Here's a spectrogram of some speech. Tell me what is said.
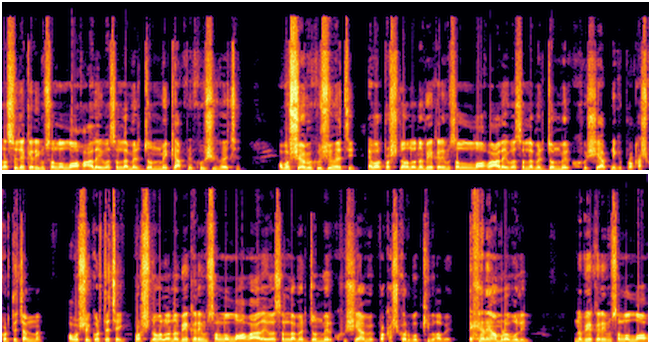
রাসুল করিম সাল্লাহ আলাই ওয়াসাল্লামের জন্মে কি আপনি খুশি হয়েছেন? অবশ্যই আমি খুশি হয়েছি। এবার প্রশ্ন হলো, নবী করিম সাল্লাহ আলাই ওয়াসাল্লামের জন্মের খুশি আপনি কি প্রকাশ করতে চান না? অবশ্যই করতে চাই। প্রশ্ন হলো, নবী করিম সাল্লাহ আলাই ওয়াসাল্লামের জন্মের খুশি আমি প্রকাশ করব কীভাবে? এখানে আমরা বলি, নবী করিম সাল্লাহ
